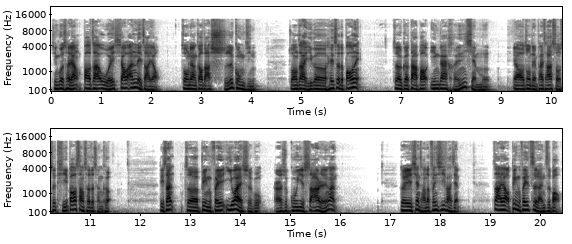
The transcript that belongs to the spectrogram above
经过测量，爆炸物为硝胺类炸药，重量高达十公斤，装在一个黑色的包内。这个大包应该很显目，要重点排查手持提包上车的乘客。第三，这并非意外事故，而是故意杀人案。对现场的分析发现，炸药并非自燃自爆，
